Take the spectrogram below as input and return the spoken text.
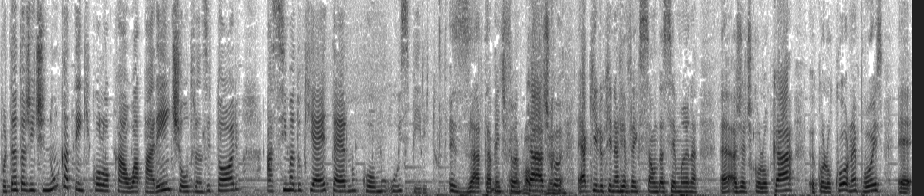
Portanto, a gente nunca tem que colocar o aparente ou transitório acima do que é eterno, como o espírito. Exatamente, fantástico. É aquilo que na reflexão da semana é, a gente colocar, eh, colocou, né? Pois é,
